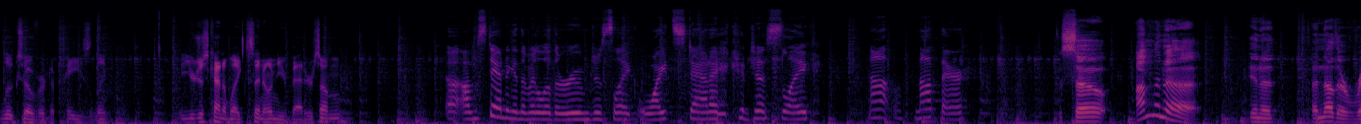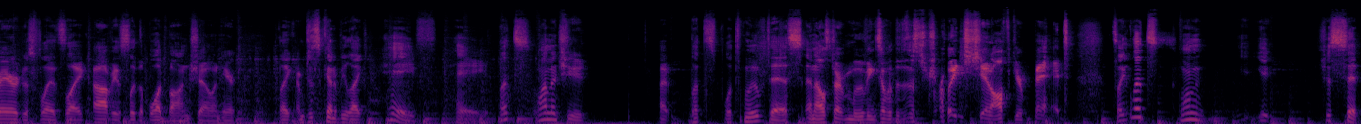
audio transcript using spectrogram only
looks over to Paisley. You're just kind of like sitting on your bed or something. Uh, I'm standing in the middle of the room, just like white static, just like not not there. So I'm gonna, in a another rare display, it's like obviously the blood bond showing here. Like I'm just gonna be like, hey, f- hey, let's why don't you, uh, let's let's move this, and I'll start moving some of the destroyed shit off your bed. It's like let's you just sit,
